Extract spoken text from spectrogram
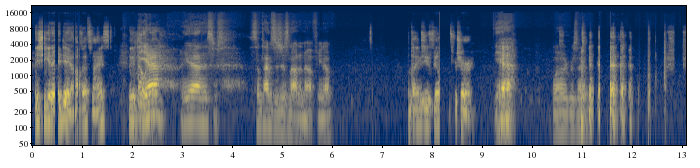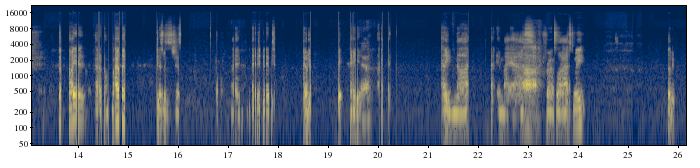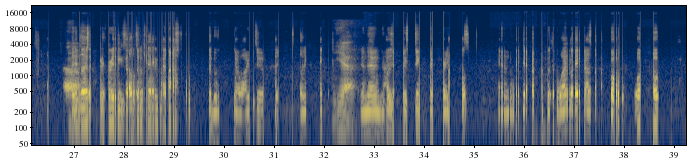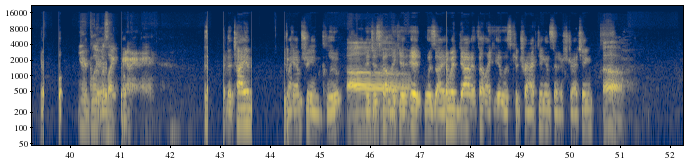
At least you get a day off. That's nice. Look at that. yeah, yeah. It's just sometimes it's just not enough, you know. Sometimes you feel for sure. Yeah, 100. percent I, I don't know. My life just was just. I, I didn't. I Yeah. had a knot in my ass Ah. from last week. I Uh, did this. Everything felt okay. My last move I wanted to, yeah. and then I was doing everybody else and went down with the one leg. And I was like, whoa, whoa. Your glute was like. The tie in between my hamstring and glute. Oh, It just felt like it, oh. it was uh, like I went down. It felt like it was contracting instead of stretching. Oh,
